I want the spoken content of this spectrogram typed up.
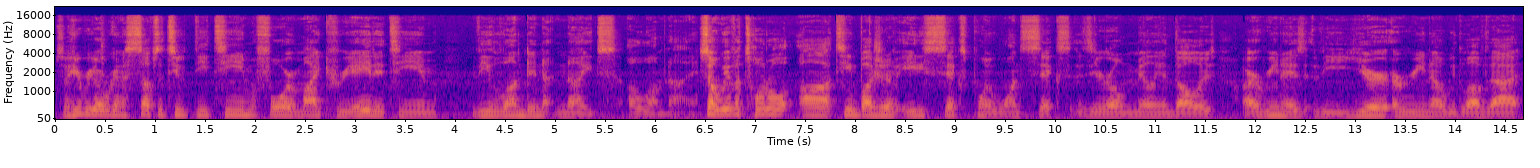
So here we go. We're going to substitute the team for my created team, the London Knights alumni. So we have a total uh, team budget of $86.160 million. Our arena is the Year Arena. We love that.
